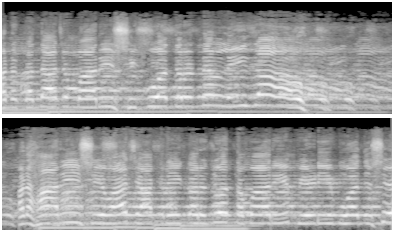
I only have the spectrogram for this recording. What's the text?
અને કદાચ મારી શિકોતર ને લઈ જાઓ. અને હારી સેવા ચાકરી કરજો તમારી પેઢી બોધશે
